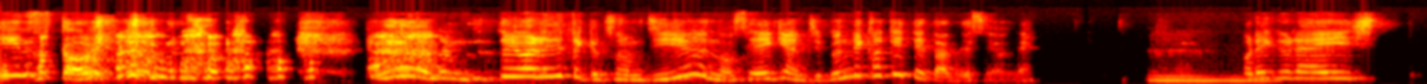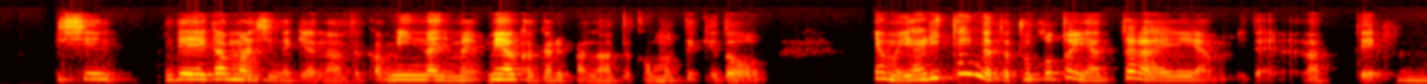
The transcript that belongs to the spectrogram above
いいんですか？みたいな。でもずっと言われてたけどその自由の制限は自分でかけてたんですよね。うん。これぐらいししで我慢しなきゃなとかみんなに迷迷惑かかるかなとか思ったけどいやもうやりたいんだったらとことんやったらええやんみたいななって。うん。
